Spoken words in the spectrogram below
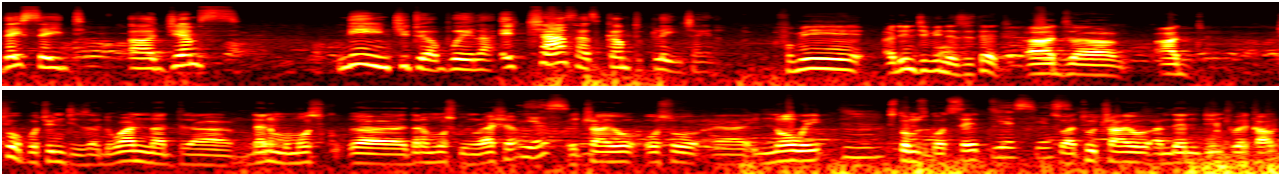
they said uh, james ni nchito ya bwela a chance has come to play in china For me, I didn't even hesitate. I had, uh, two opportunities. Had one at uh, Dynamo Moscow, uh, Dynamo Moscow in Russia. Yes. A trial also uh, in Norway. Strømsgodset. Yes, yes. So I took trial and then didn't work out.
